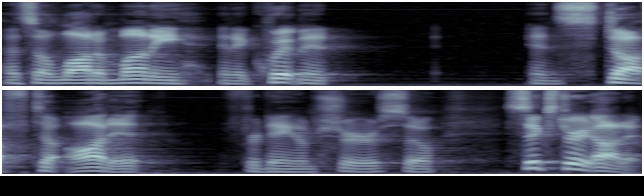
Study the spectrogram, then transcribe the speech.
that's a lot of money and equipment and stuff to audit for damn sure. So six straight audit.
